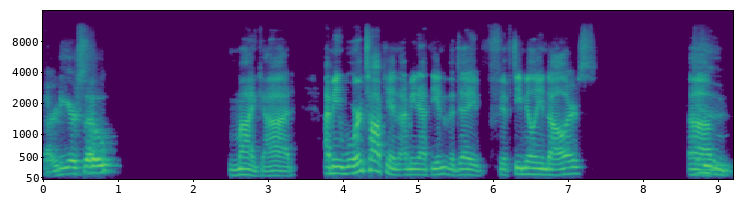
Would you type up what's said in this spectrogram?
thirty or so. my god i mean we're talking i mean at the end of the day 50 million dollars um,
